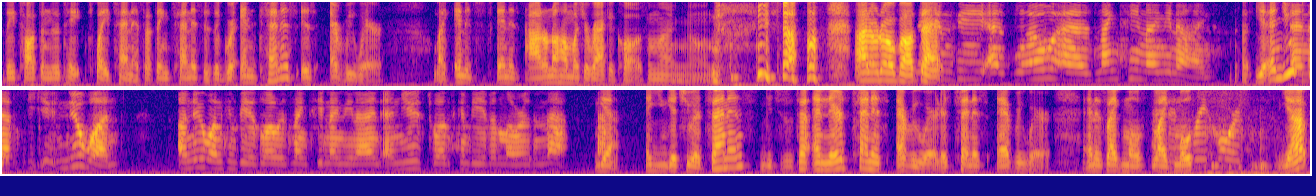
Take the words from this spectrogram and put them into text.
they taught them to pay, play tennis. I think tennis is a great and tennis is everywhere. Like and it's and it, i don't know how much a racket costs. I'm like no. Oh. i don't know about It that. can be as low as 19.99, uh, yeah and you and that's new one. A new one can be as low as 19.99, and used ones can be even lower than that. Yeah, and you can get you a tennis, get you some ten- and there's tennis everywhere. There's tennis everywhere, and it's like most like most. Yep,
